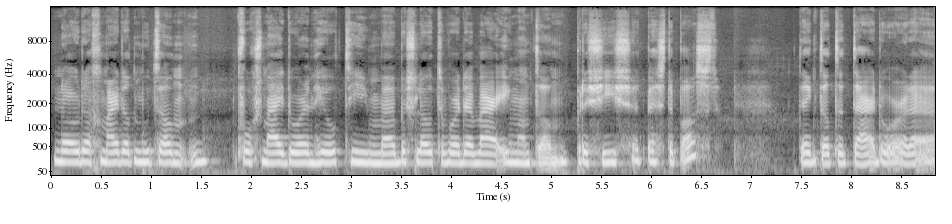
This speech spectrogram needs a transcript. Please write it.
nodig. Maar dat moet dan volgens mij door een heel team uh, besloten worden waar iemand dan precies het beste past. Ik denk dat het daardoor uh,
